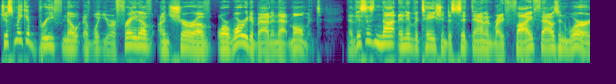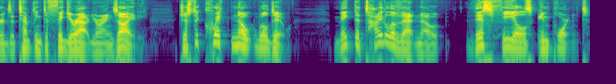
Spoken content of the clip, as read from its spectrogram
Just make a brief note of what you're afraid of, unsure of, or worried about in that moment. Now, this is not an invitation to sit down and write 5,000 words attempting to figure out your anxiety. Just a quick note will do. Make the title of that note this feels important.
